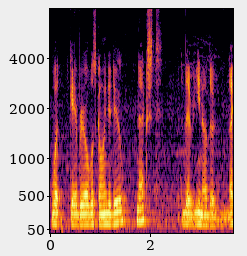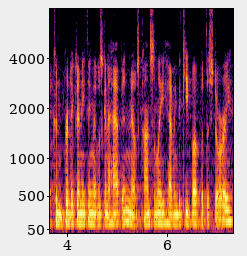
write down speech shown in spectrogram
what Gabriel was going to do next. You know, I couldn't predict anything that was going to happen. I was constantly having to keep up with the story,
